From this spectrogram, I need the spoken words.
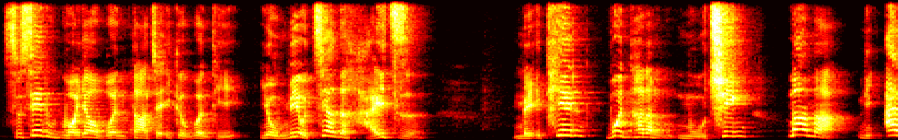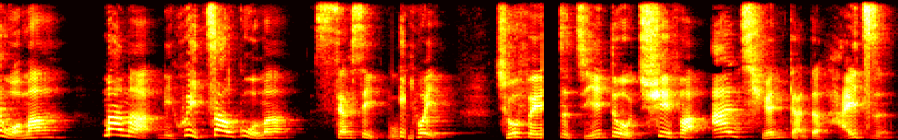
首先，我要问大家一个问题：有没有这样的孩子，每天问他的母亲：“妈妈，你爱我吗？妈妈，你会照顾我吗？”相信不会，除非。是极度缺乏安全感的孩子，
